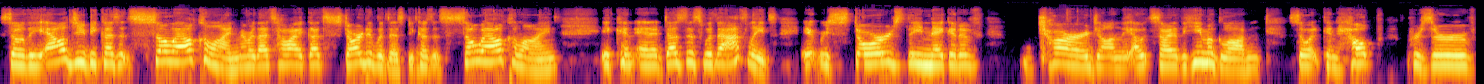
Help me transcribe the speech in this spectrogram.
So the algae, because it's so alkaline, remember that's how I got started with this, because it's so alkaline, it can, and it does this with athletes, it restores the negative charge on the outside of the hemoglobin so it can help preserve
